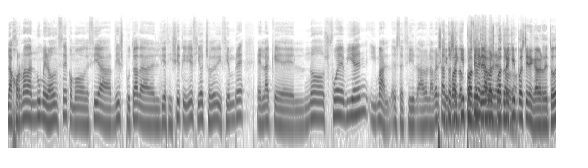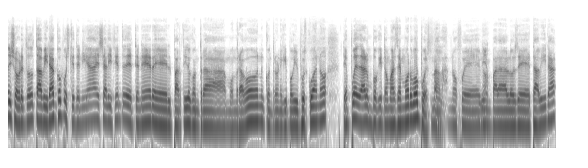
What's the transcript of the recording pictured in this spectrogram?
La jornada número 11, como decía, disputada el 17 y 18 de diciembre, en la que nos fue bien y mal. Es decir, al haber tantos equipos, tiene que haber cuatro equipos, tiene que haber de todo. Y sobre todo Tabiraco, pues que tenía ese aliciente de tener el partido contra Mondragón, contra un equipo guipuzcoano. Te puede dar un poquito más de morbo, pues nada, no fue bien para los de Tavira.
